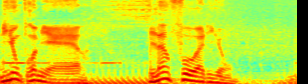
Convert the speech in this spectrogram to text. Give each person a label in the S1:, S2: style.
S1: Lyon Première, l'info à Lyon.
